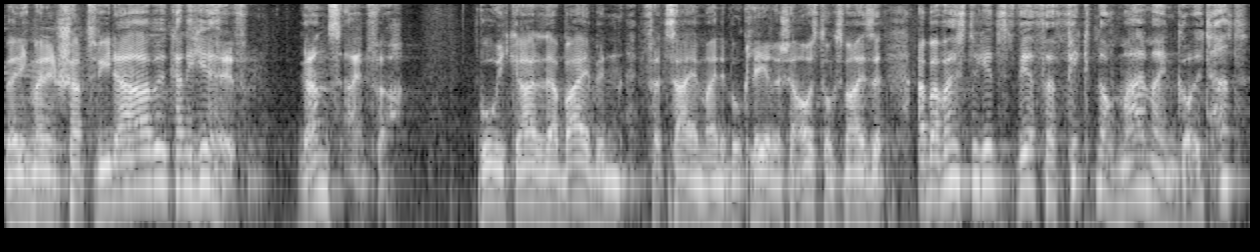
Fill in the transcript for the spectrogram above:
Wenn ich meinen Schatz wieder habe, kann ich ihr helfen. Ganz einfach. Wo ich gerade dabei bin, verzeih meine buklerische Ausdrucksweise, aber weißt du jetzt, wer verfickt nochmal mein Gold hat?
